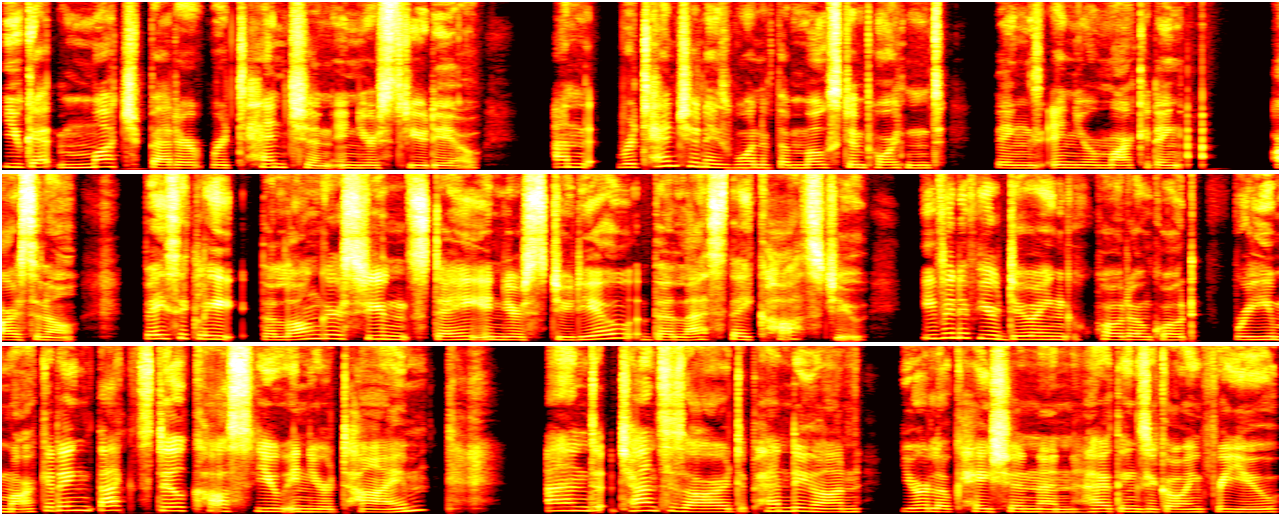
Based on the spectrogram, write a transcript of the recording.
you get much better retention in your studio. And retention is one of the most important things in your marketing arsenal. Basically, the longer students stay in your studio, the less they cost you. Even if you're doing quote unquote free marketing, that still costs you in your time. And chances are, depending on your location and how things are going for you,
